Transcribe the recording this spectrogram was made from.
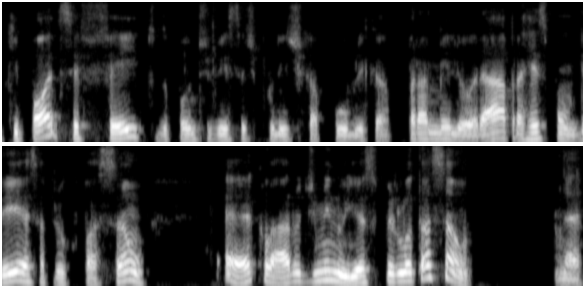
o que pode ser feito do ponto de vista de política pública para melhorar, para responder essa preocupação, é, claro, diminuir a superlotação. Né?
